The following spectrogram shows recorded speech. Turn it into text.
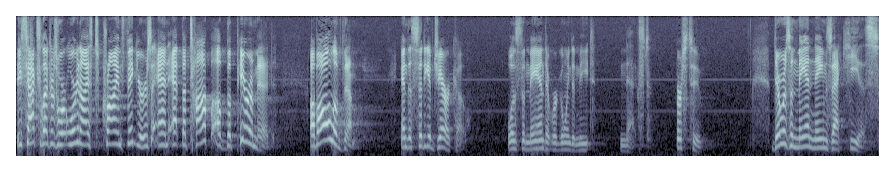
These tax collectors were organized crime figures, and at the top of the pyramid of all of them, in the city of Jericho was the man that we're going to meet next. Verse 2 There was a man named Zacchaeus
